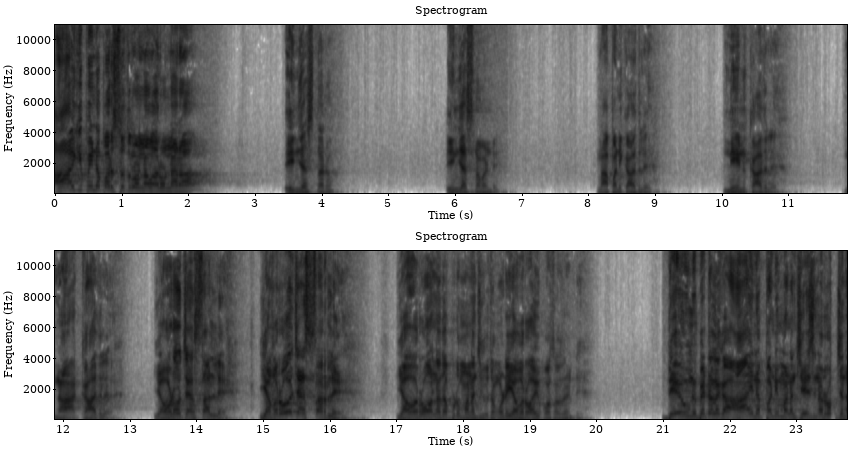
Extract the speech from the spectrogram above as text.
ఆగిపోయిన పరిస్థితుల్లో ఉన్నవారు ఉన్నారా? ఏం చేస్తున్నారు? ఏం చేస్తున్నామండి? నా పని కాదులే. నేను కాదులే. నా కాదులే. ఎవడో చేస్తాడులే. ఎవరో చేస్తారులే. ఎవరో అన్నదప్పుడు మన జీవితం కూడా ఎవరో అయిపోతుందండి. దేవుని బిడ్డలుగా ఆయన పని మనం చేసిన రోజున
